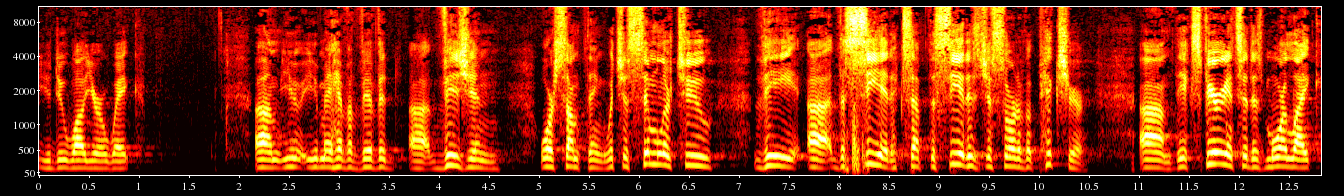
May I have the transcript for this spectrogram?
you do while you're awake. Um, you, you may have a vivid uh, vision or something, which is similar to the, uh, the see it, except the see it is just sort of a picture. Um, the experience it is more like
